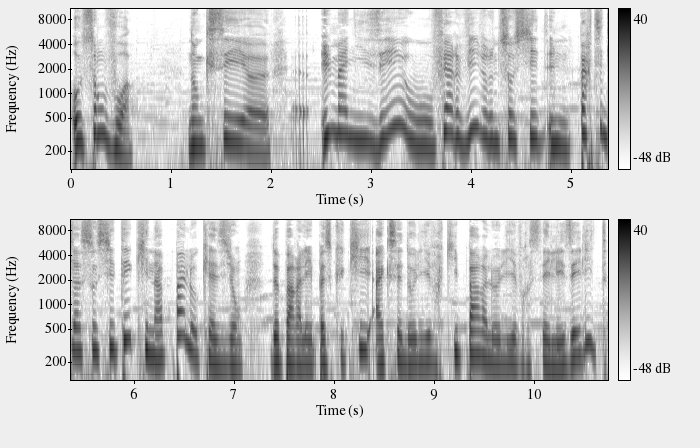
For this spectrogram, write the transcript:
aux sans-voix. Donc c'est euh, humaniser ou faire vivre une société, une partie de la société qui n'a pas l'occasion de parler, parce que qui accède au livre, qui parle au livre, c'est les élites.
